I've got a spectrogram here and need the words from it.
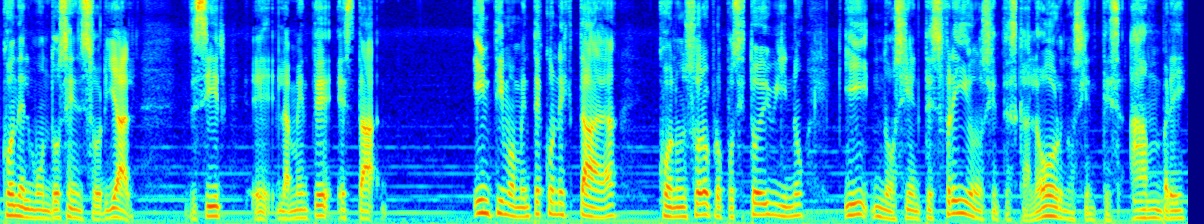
con el mundo sensorial. Es decir, la mente está íntimamente conectada con un solo propósito divino y no sientes frío, no sientes calor, no sientes hambre,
